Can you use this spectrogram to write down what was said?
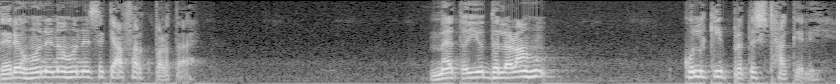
तेरे होने ना होने से क्या फ़र्क पड़ता है? मैं तो युद्ध लड़ा हूँ कुल की प्रतिष्ठा के लिए।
